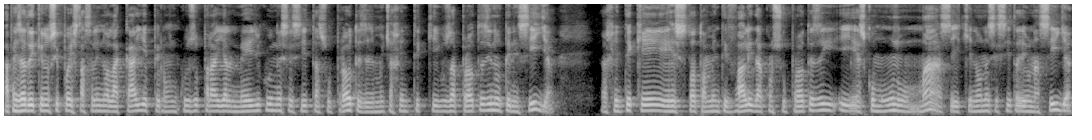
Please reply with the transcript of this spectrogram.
a pesar de que no se puede estar saliendo a la calle, pero incluso para ir al médico necesita su prótesis. Mucha gente que usa prótesis no tiene silla. Hay gente que es totalmente válida con su prótesis y es como uno más y que no necesita de una silla.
